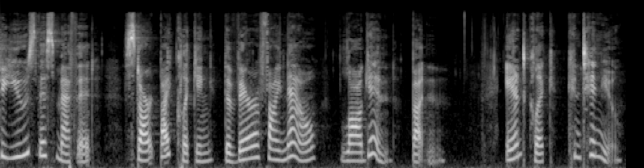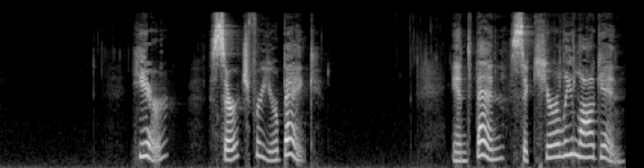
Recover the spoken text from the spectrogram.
To use this method, start by clicking the Verify Now Login button and click Continue. Here, search for your bank and then securely log in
